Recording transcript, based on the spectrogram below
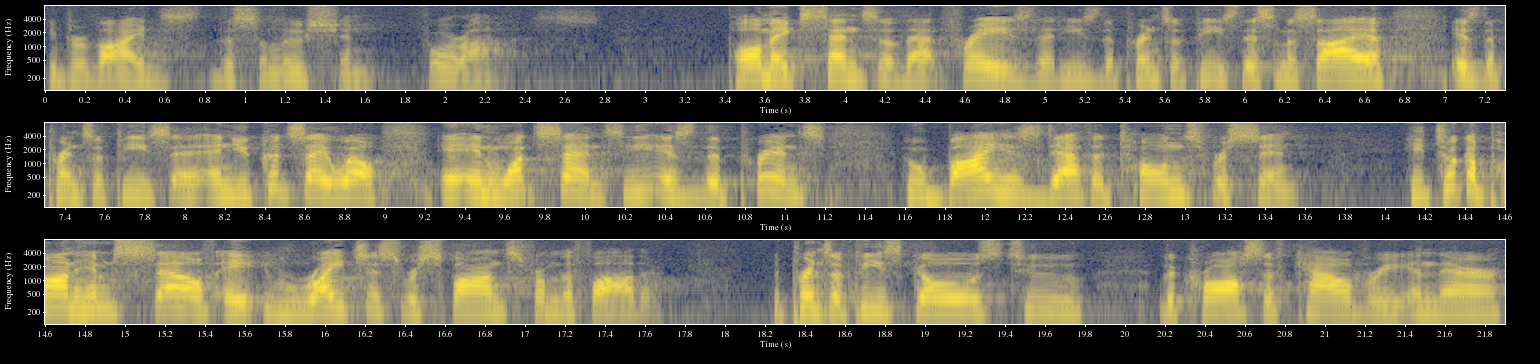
he provides the solution for us. Paul makes sense of that phrase that he's the Prince of Peace. This Messiah is the Prince of Peace. And you could say, well, in what sense? He is the Prince who by his death atones for sin. He took upon himself a righteous response from the Father. The Prince of Peace goes to the cross of Calvary, and there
